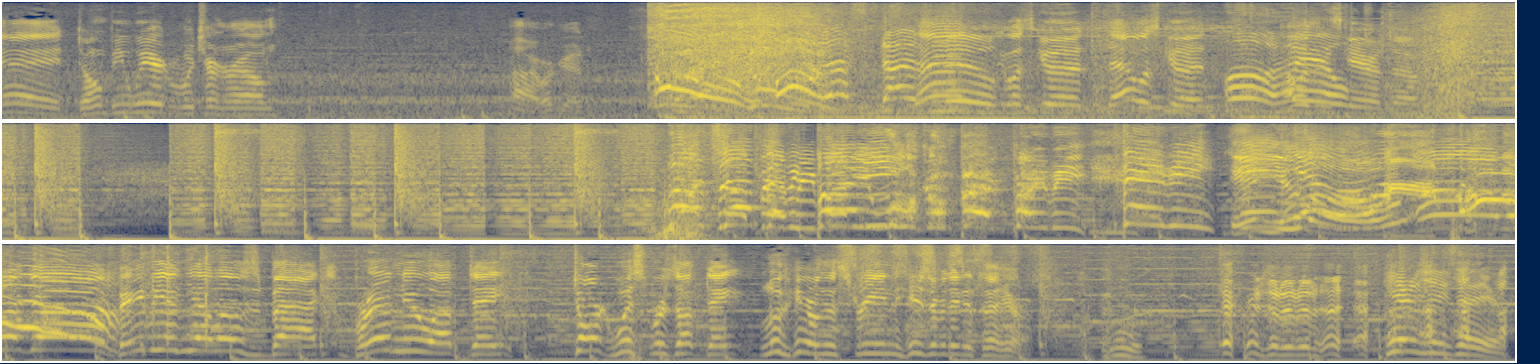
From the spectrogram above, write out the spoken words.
Okay, don't be weird when we turn around. All right, we're good. Oh, that's that's That new. was good. That was good. Oh I hell. wasn't scared though. What's up, everybody? Welcome back, baby. Baby In yellow. Oh my God! Baby in yellow's back. Brand new update. Dark Whispers update. Look here on the screen. Here's everything that's here. Here's what he said here.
